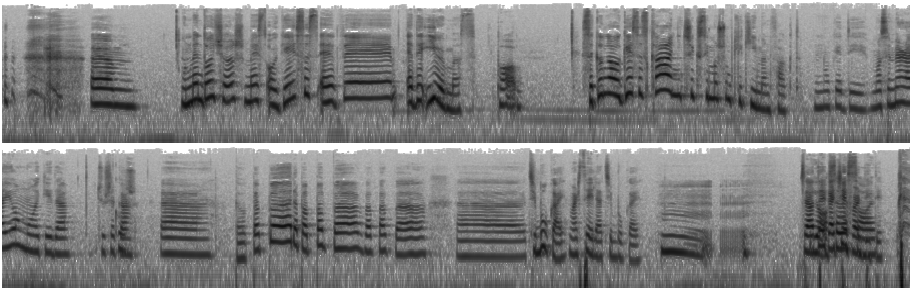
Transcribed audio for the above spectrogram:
Ehm, um, unë mendoj që është mes Orgesës edhe edhe Irmës. Po. Se kënga Orgesës ka një çikë si më shumë klikime në fakt. Nuk e di. Mos e merr ajo mo e kida. Qysh e ka? Kush? Çibukaj, Marcela Çibukaj. Hmm. Se atë jo, ka qenë, e di ti.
